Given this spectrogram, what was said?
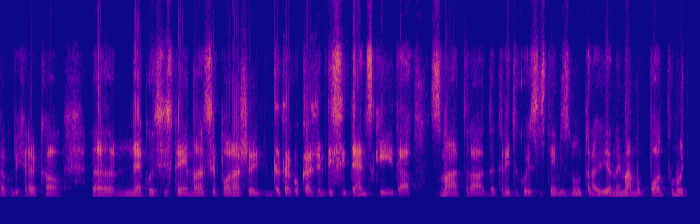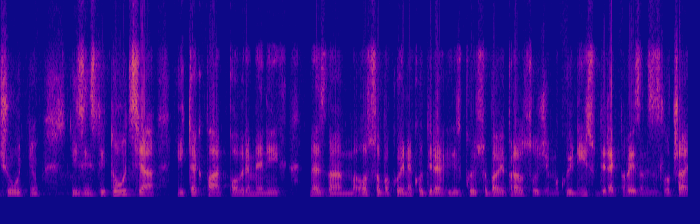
kako bih rekao, e, nekoj sistema se ponaša, da tako kažem, disidentski i da smatra da kritikuje sistem iznutra. Jedno imamo potpunu čutnju iz institucija i tek par povremenih ne znam, osoba koje neko direk, koji su bavi pravosuđima, koji nisu direktno vezani za slučaj,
